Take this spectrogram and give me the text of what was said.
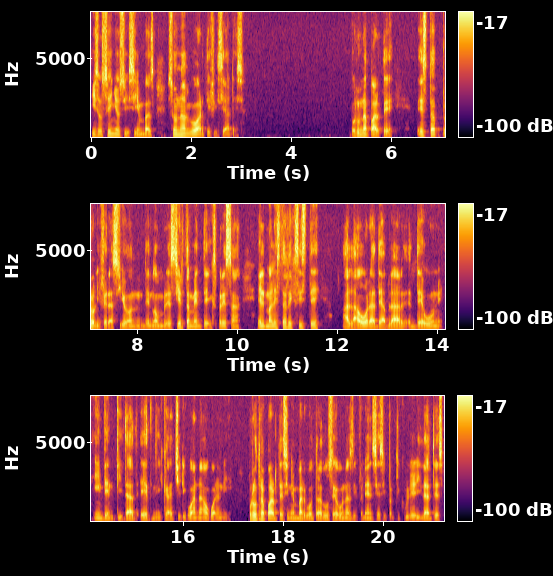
isoseños y siembas son algo artificiales. Por una parte, esta proliferación de nombres ciertamente expresa el malestar existe a la hora de hablar de una identidad étnica chiriguana o guaraní. Por otra parte, sin embargo, traduce unas diferencias y particularidades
